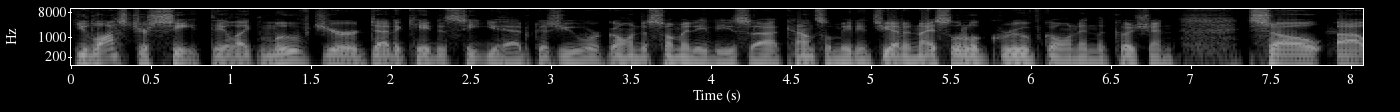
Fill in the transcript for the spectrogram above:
you lost your seat. They like moved your dedicated seat you had because you were going to so many of these uh, council meetings. You had a nice little groove going in the cushion. So, uh,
